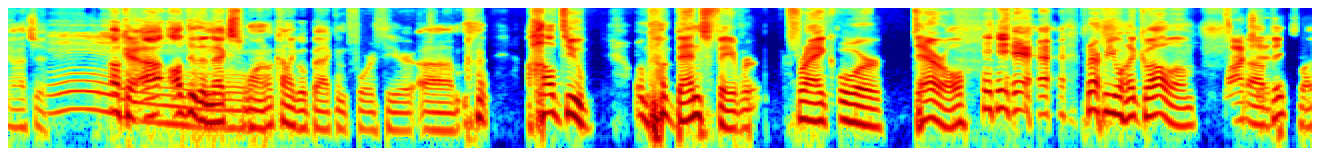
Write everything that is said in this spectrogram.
Gotcha. Okay, I'll, I'll do the next one. I'll kind of go back and forth here. Um, I'll do Ben's favorite, Frank or Daryl, yeah. whatever you want to call him. Watch Uh, it. Bigfoot.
